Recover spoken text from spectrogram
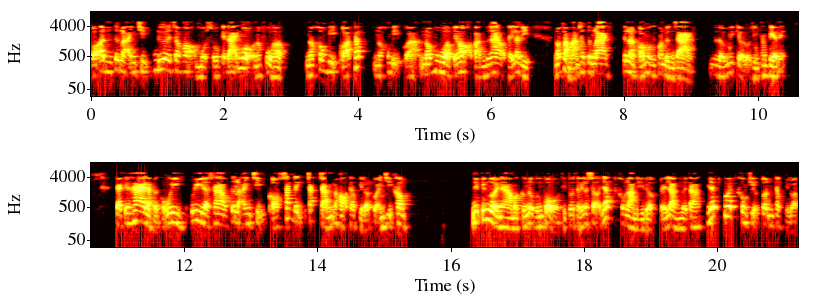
Có ân tức là anh chị đưa cho họ một số cái đãi ngộ nó phù hợp, nó không bị quá thấp, nó không bị quá, nó phù hợp với họ và thứ hai họ thấy là gì? Nó thỏa mãn trong tương lai. Tức là có một cái con đường dài, giống như kiểu lộ trình thăng tiến ấy. Cái thứ hai là phải có uy. Uy là sao? Tức là anh chị có xác định chắc chắn là họ theo kỷ luật của anh chị không? Những cái người nào mà cứng đầu cứng cổ thì tôi thấy là sợ nhất, không làm gì được. Đấy là người ta nhất quyết không chịu tuân theo kỷ luật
